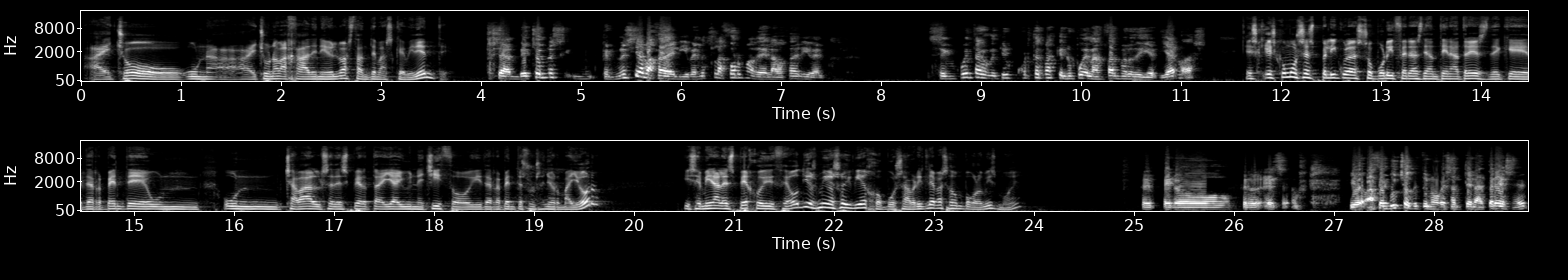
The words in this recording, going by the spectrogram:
ha hecho una, ha hecho una bajada de nivel bastante más que evidente. O sea, de hecho, no es, pero no es ya bajada de nivel, es la forma de la bajada de nivel. Se encuentra que tiene un quarterback que no puede lanzar menos de 10 yardas. Es, es como esas películas soporíferas de Antena 3 de que de repente un, un chaval se despierta y hay un hechizo y de repente es un señor mayor y se mira al espejo y dice, oh Dios mío, soy viejo, pues a Britt le ha pasado un poco lo mismo, ¿eh? Pero, pero es, yo, hace mucho que tú no ves Antena 3, ¿eh?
